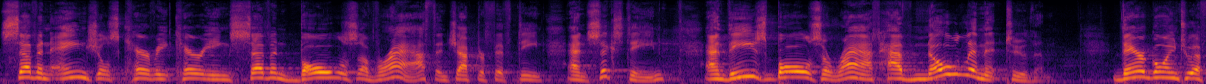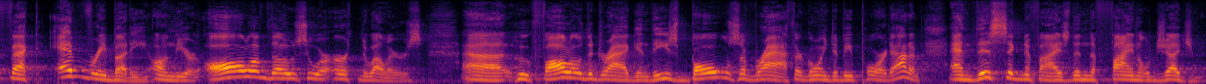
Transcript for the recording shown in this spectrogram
seven angels carry, carrying seven bowls of wrath in chapter 15 and 16. And these bowls of wrath have no limit to them. They're going to affect everybody on the earth, all of those who are earth dwellers. Uh, who follow the dragon, these bowls of wrath are going to be poured out of. And this signifies then the final judgment.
